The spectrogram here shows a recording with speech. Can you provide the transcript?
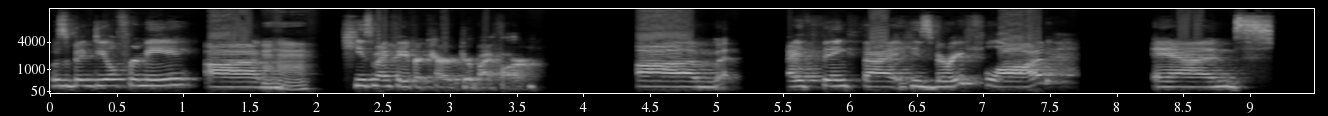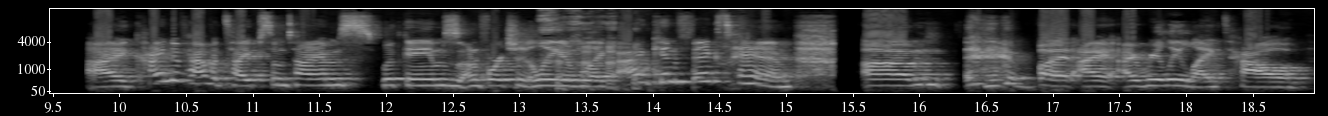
was a big deal for me. Um, mm-hmm. He's my favorite character by far. Um, I think that he's very flawed, and I kind of have a type sometimes with games, unfortunately, of like, I can fix him. Um, but I, I really liked how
